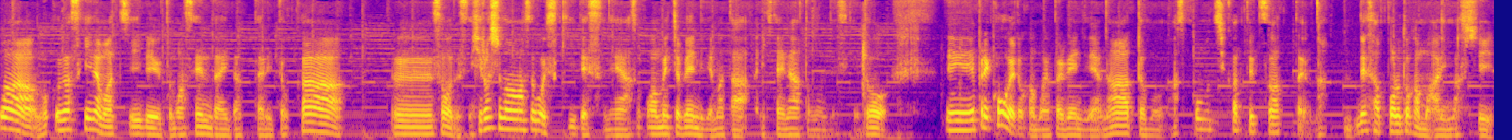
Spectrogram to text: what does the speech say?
まあ、僕が好きな街で言うと、まあ、仙台だったりとか、うん、そうですね。広島はすごい好きですね。あそこはめっちゃ便利でまた行きたいなと思うんですけど、え、やっぱり神戸とかもやっぱり便利だよなと思う。あそこも地下鉄あったよな。で、札幌とかもありますし、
